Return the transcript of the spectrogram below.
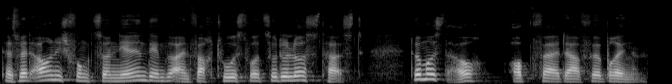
Das wird auch nicht funktionieren, indem du einfach tust, wozu du Lust hast. Du musst auch Opfer dafür bringen.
